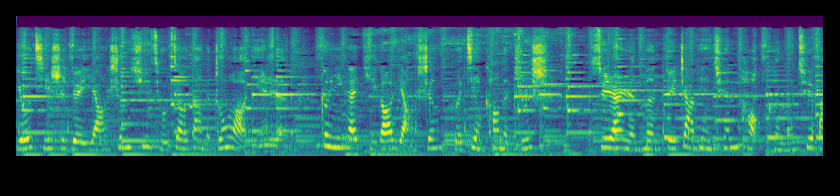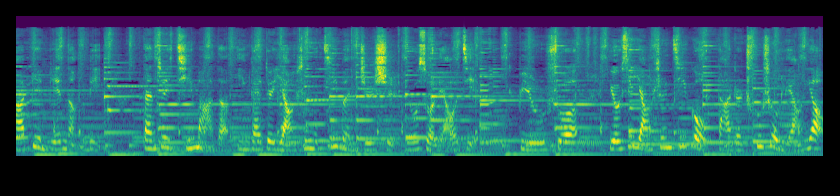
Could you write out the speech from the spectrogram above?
尤其是对养生需求较大的中老年人，更应该提高养生和健康的知识。虽然人们对诈骗圈套可能缺乏辨别能力，但最起码的应该对养生的基本知识有所了解。比如说，有些养生机构打着出售良药、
